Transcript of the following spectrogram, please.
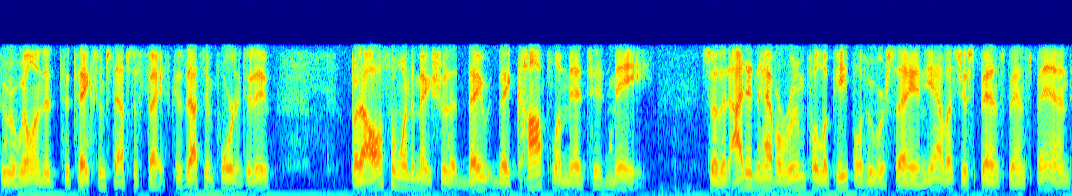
who were willing to, to take some steps of faith, because that's important to do. But I also wanted to make sure that they they complemented me, so that I didn't have a room full of people who were saying, "Yeah, let's just spend, spend, spend,"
